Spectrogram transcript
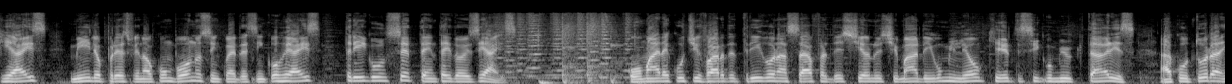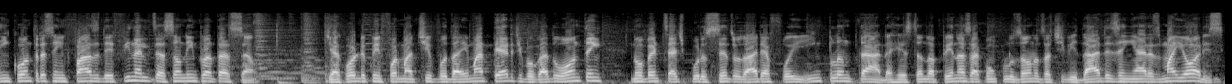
reais. Milho, preço final com bônus, R$ reais. Trigo, R$ reais. Com uma área cultivada de trigo na safra deste ano estimada em 1 milhão 505 mil hectares, a cultura encontra-se em fase de finalização da implantação. De acordo com o informativo da Emater, divulgado ontem, 97% da área foi implantada, restando apenas a conclusão das atividades em áreas maiores,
